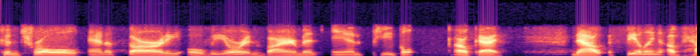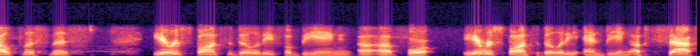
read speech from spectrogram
control and authority over your environment and people. Okay, now feeling of helplessness, irresponsibility for being uh, uh for irresponsibility and being obsessed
